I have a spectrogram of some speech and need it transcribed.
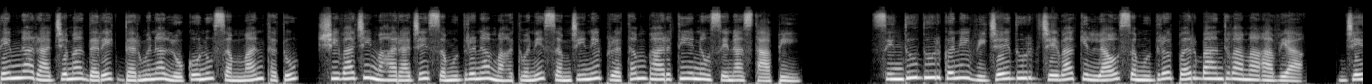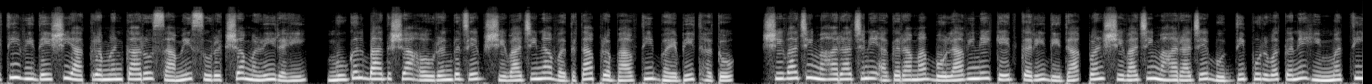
તેમના રાજ્યમાં દરેક ધર્મના લોકોનું સન્માન થતું. શિવાજી મહારાજે સમુદ્રના મહત્વને સમજીને પ્રથમ ભારતીય નૌસેના સ્થાપી. સિંધુદુર્ગ અને વિજયદુર્ગ જેવા કિલ્લાઓ સમુદ્ર પર બાંધવામાં આવ્યા. જેથી વિદેશી આક્રમણકારો સામે સુરક્ષા મળી રહી. મુગલ બાદશાહ ઔરંગઝેબ શિવાજીના વધતા પ્રભાવથી ભયભીત હતો. શિવાજી મહારાજને અગરામાં બોલાવીને કેદ કરી દીધા, પણ શિવાજી મહારાજે બુદ્ધિપૂર્વક અને હિંમતથી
